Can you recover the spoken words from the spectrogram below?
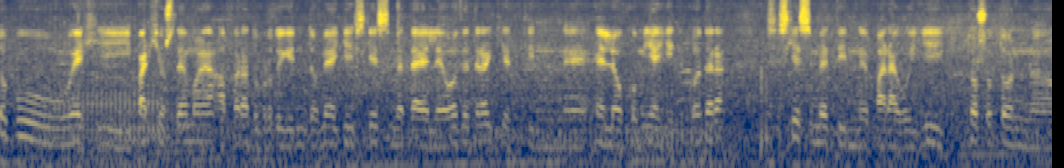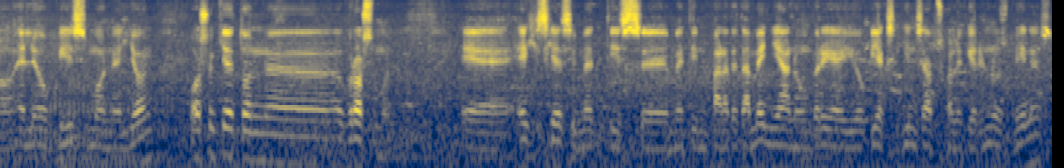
Αυτό που έχει, υπάρχει ως θέμα αφορά το πρωτογενή τομέα και έχει σχέση με τα ελαιόδεντρα και την ε, ελαιοκομεία γενικότερα σε σχέση με την παραγωγή τόσο των ε, ελαιοποιήσιμων ελιών όσο και των ε, βρώσιμων. Έχει σχέση με, τις, με την παρατεταμένη ανομβρία η οποία ξεκίνησε από τους καλοκαιρινούς μήνες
